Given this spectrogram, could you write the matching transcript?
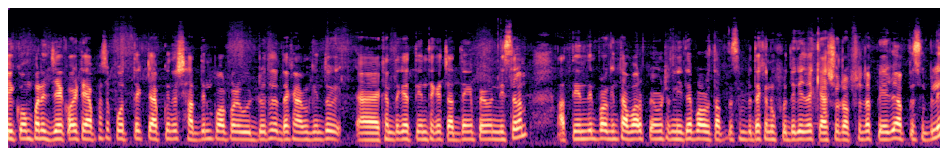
এই কোম্পানির যে কয়টা অ্যাপ আছে, প্রত্যেকটা অ্যাপ কিন্তু সাত দিন পর পর উইড্রো দেয় দেখেন, আমি কিন্তু এখান থেকে তিন থেকে চার দিনের পেমেন্ট নিয়েছিলাম আর তিন দিন পর কিন্তু আবার পেমেন্টটা নিতে পারব। তো আপনি সিম্পলি দেখেন, উপর দিকে যে ক্যাশ আউট অপশনটা পেয়ে যাবেন, আপনি সিম্পলি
